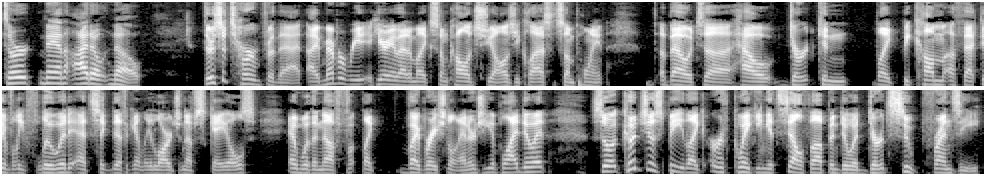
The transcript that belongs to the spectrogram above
dirt. Man, I don't know. There's a term for that. I remember re- hearing about it in like some college geology class at some point about uh, how dirt can like become effectively fluid at significantly large enough scales and with enough like vibrational energy applied to it. So it could just be like earthquaking itself up into a dirt soup frenzy.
